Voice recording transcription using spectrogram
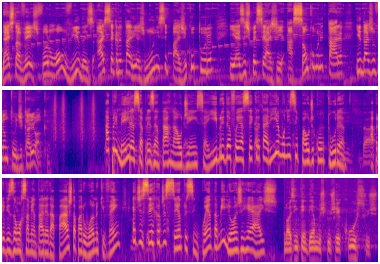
Desta vez foram ouvidas as secretarias municipais de cultura e as especiais de ação comunitária e da juventude carioca. A primeira a se apresentar na audiência híbrida foi a Secretaria Municipal de Cultura. A previsão orçamentária da pasta para o ano que vem é de cerca de 150 milhões de reais. Nós entendemos que os recursos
